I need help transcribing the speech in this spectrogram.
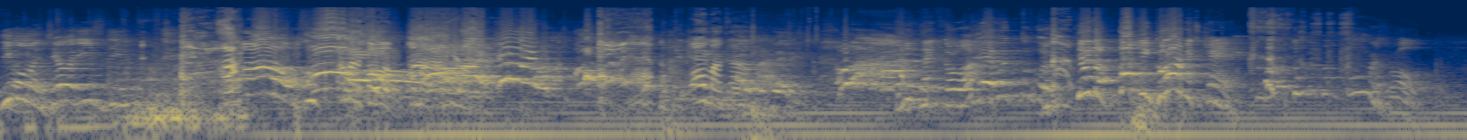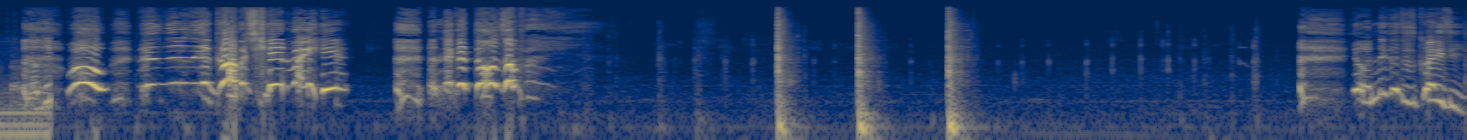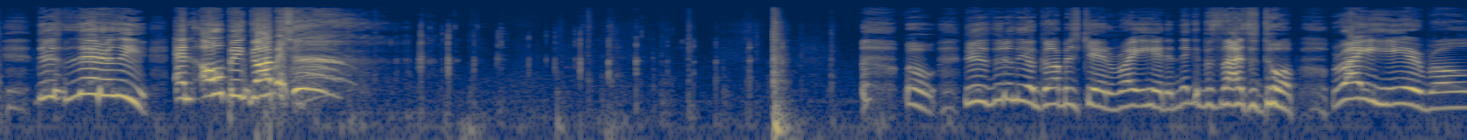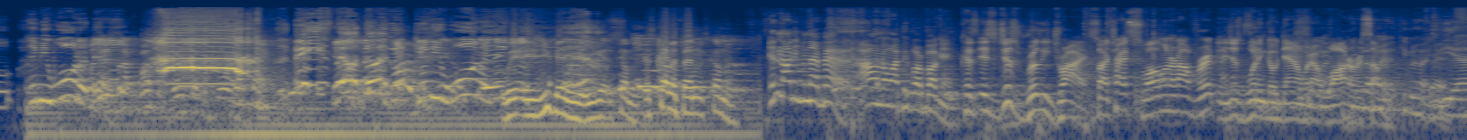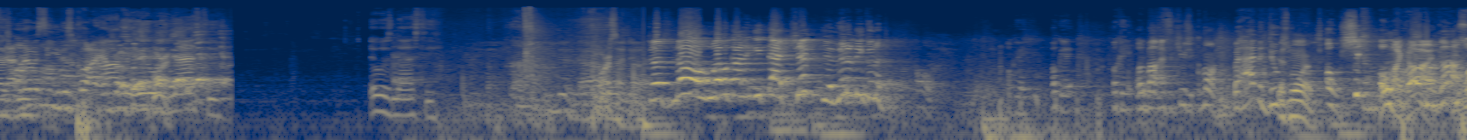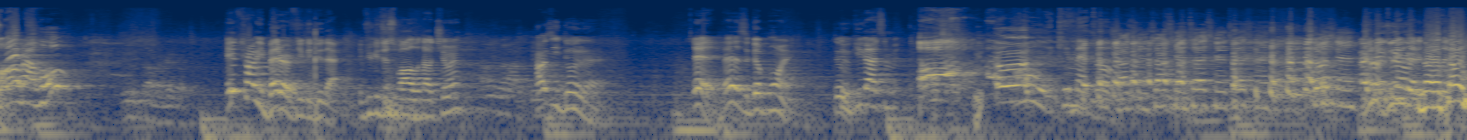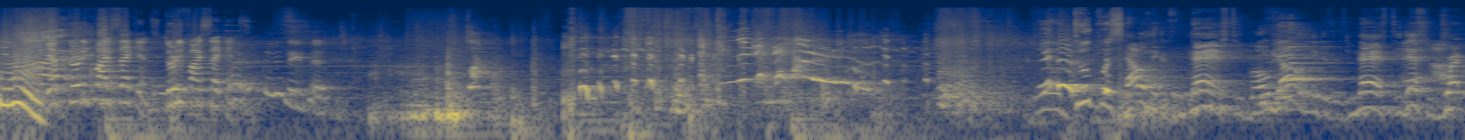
You gonna enjoy these, dude. Oh! oh! I'm gonna throw up. Oh my god. Oh my god. Oh oh You can't throw up? Yeah, look, look, look. There's a fucking garbage can! bro. Woo! There's literally a garbage can right here. The nigga throws up. Yo, niggas is crazy. There's literally an open garbage. Bro, there's literally a garbage can right here. The nigga decides to throw up right here, bro. Give me water, nigga. Ah! And he's still doing it. Give me water, nigga. Wait, you getting it? You get it's coming. It's coming, Fanum. It's coming. It's not even that bad. I don't know why people are bugging, because it's just really dry. So I tried swallowing it off rip, and it just wouldn't go down without water or something. Keep it high. Yeah, I've never seen you this quiet, bro. It was nasty. It was nasty. Of course I did. Just know whoever gotta eat that chip, you're literally gonna. Oh. Okay, okay, okay. What about execution? Come on. But I have it, Duke. That's one. Oh shit. Oh my oh god. Oh my god. You swallowed that whole? It's probably better if you could do that. If you could just swallow without chewing. How's he doing that? Yeah, that is a good point. Dude, you got some. Oh! oh! It came back up. Trash can, trash can, trash can, trash can, trash can. No, no, do that. No, that's not what he means. You have 35 seconds. 35 seconds. Yo, Duke was Y'all niggas nasty, bro. Y'all niggas is nasty. That's great.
